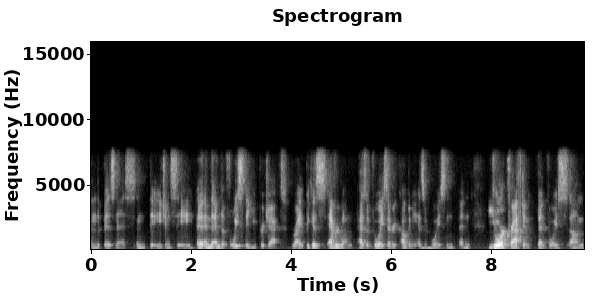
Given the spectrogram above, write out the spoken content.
and the business and the agency and, and the voice that you project, right? Because everyone has a voice, every company has a voice, and, and you're crafting that voice um,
